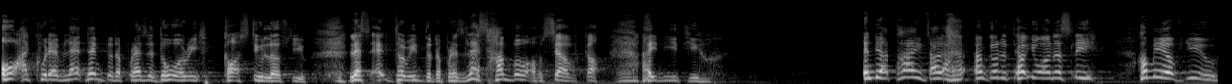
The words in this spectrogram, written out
Or I could have led them to the presence. Don't worry, God still loves you. Let's enter into the presence. Let's humble ourselves. God, I need you. And there are times, I, I'm going to tell you honestly, how many of you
